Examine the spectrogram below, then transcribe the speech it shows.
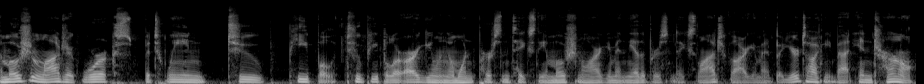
emotion logic works between two people. If two people are arguing and one person takes the emotional argument and the other person takes the logical argument, but you're talking about internal.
